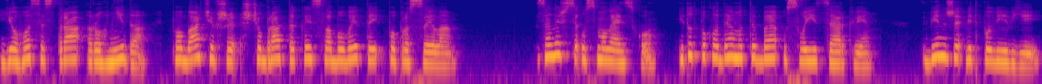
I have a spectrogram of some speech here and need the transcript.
його сестра Рогніда, побачивши, що брат такий слабовитий, попросила Залишся у Смоленську, і тут покладемо тебе у своїй церкві. Він же відповів їй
